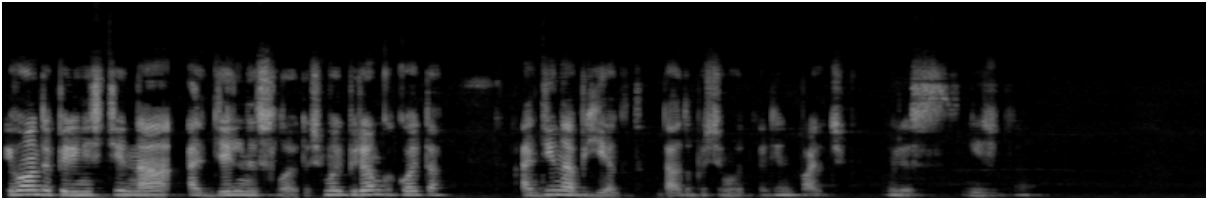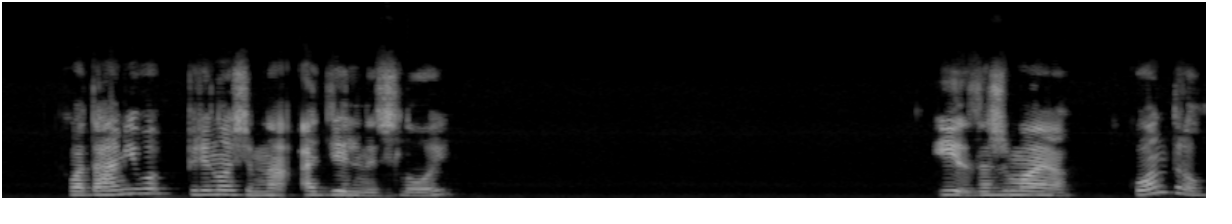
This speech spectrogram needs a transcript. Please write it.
его надо перенести на отдельный слой. То есть мы берем какой-то один объект, да, допустим, вот один пальчик или снизу. Да. Хватаем его, переносим на отдельный слой и зажимая Ctrl,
